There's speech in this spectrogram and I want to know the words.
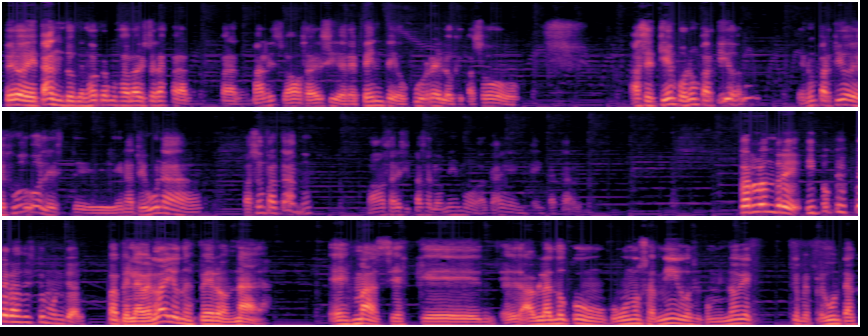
Pero de tanto que nosotros hemos hablado de historias paranormales, vamos a ver si de repente ocurre lo que pasó hace tiempo en un partido, ¿no? En un partido de fútbol, este, en la tribuna pasó un fantasma. Vamos a ver si pasa lo mismo acá en, en Qatar. Carlos André, ¿y tú qué esperas de este mundial? Papi, la verdad yo no espero nada. Es más, si es que eh, hablando con, con, unos amigos y con mi novia que me preguntan,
